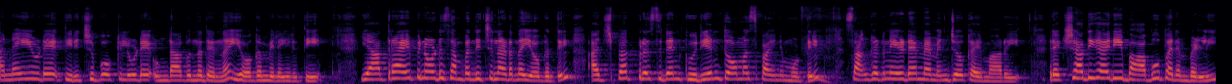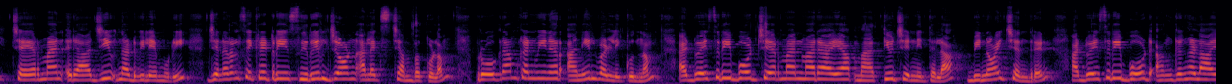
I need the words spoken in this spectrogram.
അനയയുടെ തിരിച്ചുപോക്കിലൂടെ ഉണ്ടാകുന്നതെന്ന് യോഗം വിലയിരുത്തി. യാത്രയപ്പിനോട് സംബന്ധിച്ച് നടന്ന യോഗത്തിൽ അജ്ബക് പ്രസിഡന്റ് കുര്യൻ തോമസ് പൈനമൂട്ടിൽ സംഘടനയുടെ മെമന്റോ കൈമാറി. രക്ഷാധികാരി Babu Panampally chairman Rajeev Naduvilemuri general secretary Cyril John Alex Champakulam program convener Anil Vallikunnam advisory board ചെയർമാൻമാരായ മാത്യു ചെന്നിത്തല ബിനോയ് ചന്ദ്രൻ അഡ്വൈസറി ബോർഡ് അംഗങ്ങളായ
